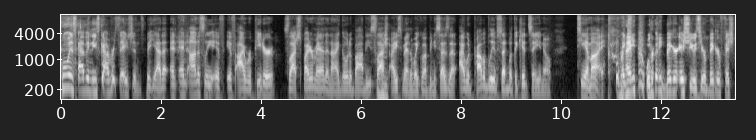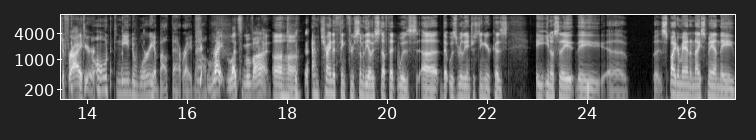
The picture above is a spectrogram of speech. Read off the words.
Who is having these conversations? But yeah, that and, and honestly, if if I were Peter slash Spider Man and I go to Bobby slash Mm-hmm. Iceman and wake him up and he says that, I would probably have said what the kids say, you know, TMI. right With right bigger issues here, bigger fish to fry here. don't need to worry about that right now Right. Let's move on. Uh huh. I'm trying to think through some of the other stuff that was uh, that was really interesting here because you know, so they they uh, uh, Spider-Man and Iceman they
